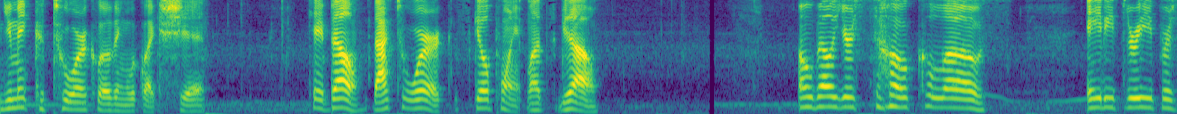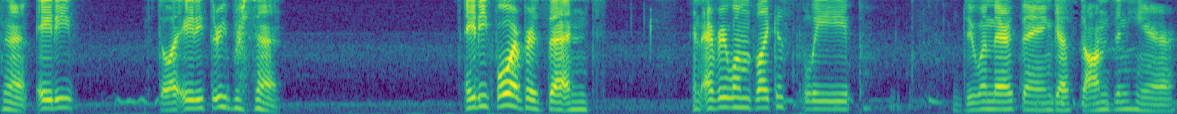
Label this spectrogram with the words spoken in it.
You make couture clothing look like shit. Okay, Belle, back to work. Skill point, let's go. Oh, Belle, you're so close. 83%. 80 Still at 83%. 84%. And everyone's like asleep. doing their thing. Gaston's in here.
